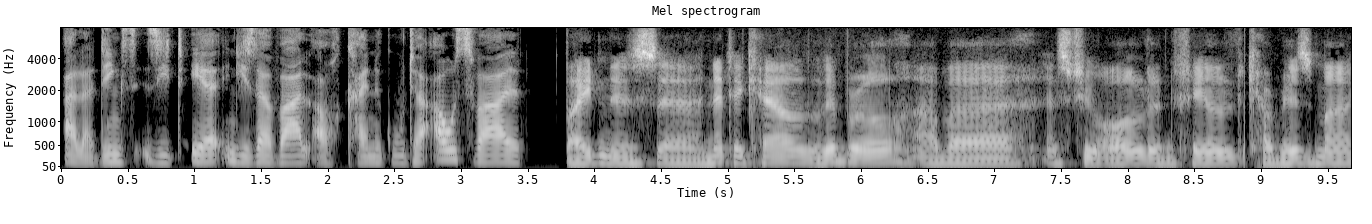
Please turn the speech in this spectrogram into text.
Allerdings sieht er in dieser Wahl auch keine gute Auswahl. Biden ist äh, netter Kerl, liberal, aber ist too old und fehlt Charisma,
